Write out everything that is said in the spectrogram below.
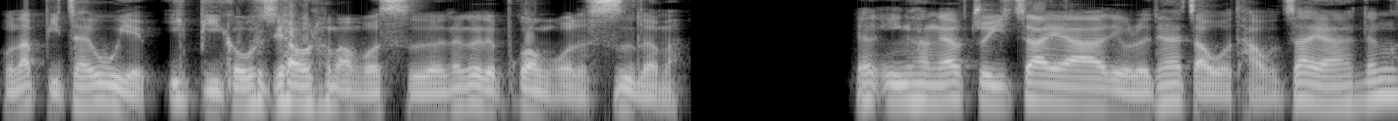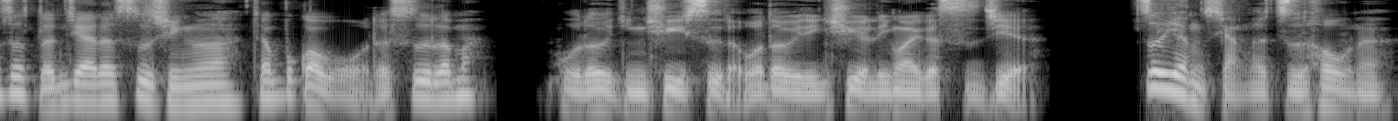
我那笔债务也一笔勾销了嘛，我死了那个就不关我的事了嘛。像银行要追债啊，有人在找我讨债啊，那是人家的事情啊，这样不关我的事了吗？我都已经去世了，我都已经去了另外一个世界了。这样想了之后呢，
